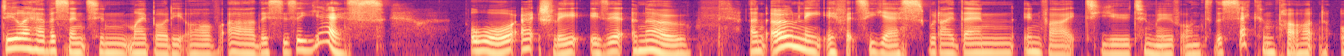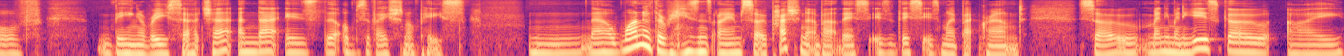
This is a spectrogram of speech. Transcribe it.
Do I have a sense in my body of, ah, this is a yes? Or actually, is it a no? And only if it's a yes would I then invite you to move on to the second part of being a researcher, and that is the observational piece. Mm, now, one of the reasons I am so passionate about this is this is my background. So, many, many years ago, I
